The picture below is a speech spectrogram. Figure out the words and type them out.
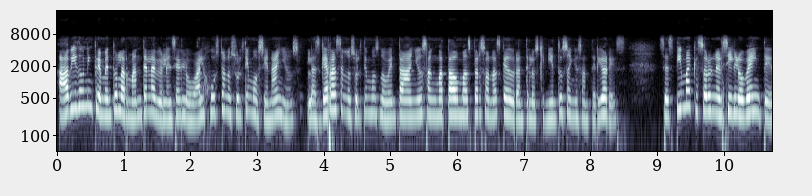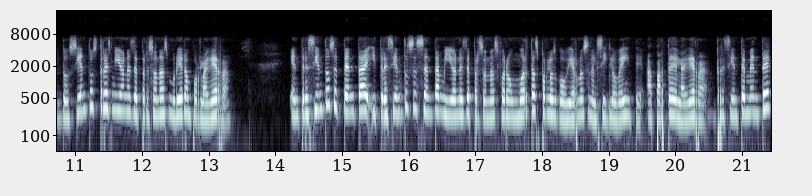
Ha habido un incremento alarmante en la violencia global justo en los últimos 100 años. Las guerras en los últimos 90 años han matado más personas que durante los 500 años anteriores. Se estima que solo en el siglo XX 203 millones de personas murieron por la guerra. Entre 170 y 360 millones de personas fueron muertas por los gobiernos en el siglo XX, aparte de la guerra. Recientemente,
